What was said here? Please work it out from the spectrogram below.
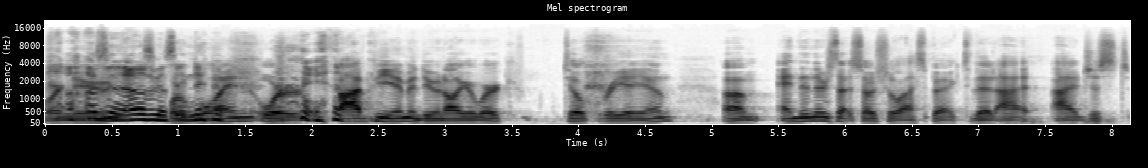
or I noon was I was gonna say or noon. one or five p.m. and doing all your work till three a.m. Um, and then there's that social aspect that I I just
